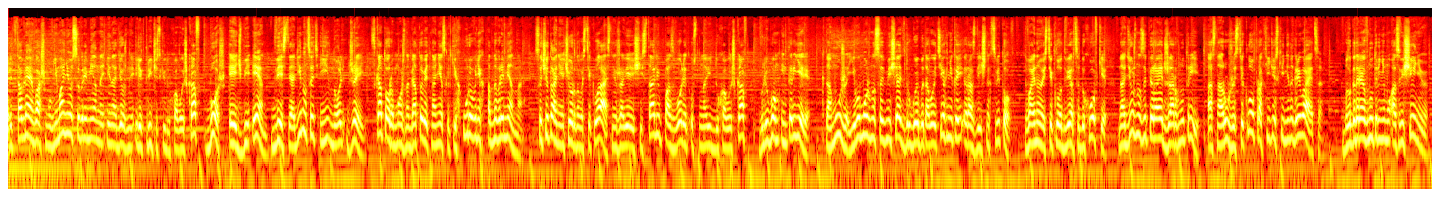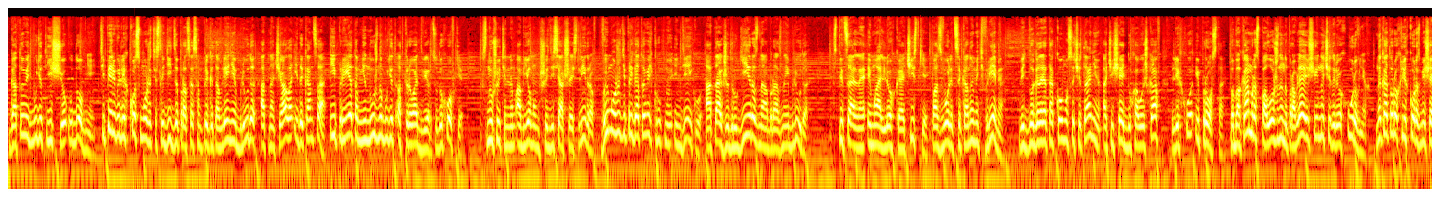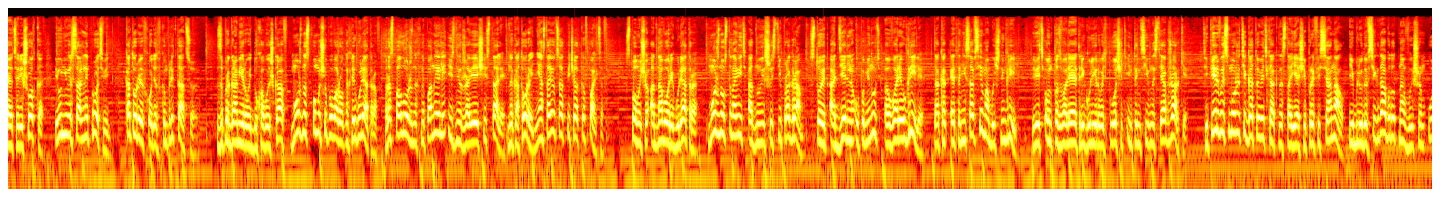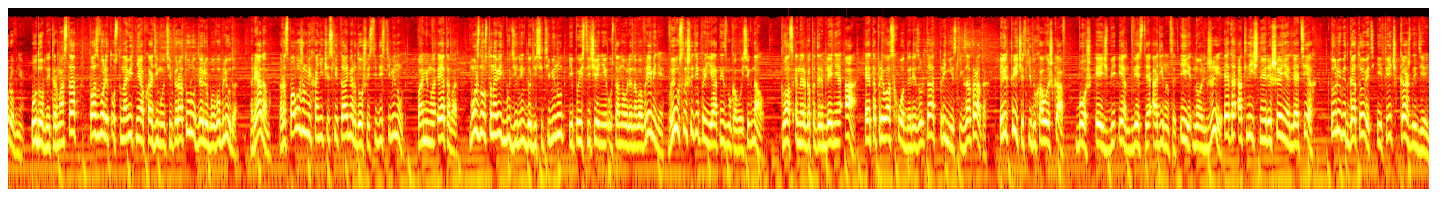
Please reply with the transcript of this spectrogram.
представляем вашему вниманию современный и надежный электрический духовой шкаф Bosch HBN 211 и 0J, с которым можно готовить на нескольких уровнях одновременно. Сочетание черного стекла с нержавеющей сталью позволит установить духовой шкаф в любом интерьере. К тому же его можно совмещать с другой бытовой техникой различных цветов. Двойное стекло дверцы духовки надежно запирает жар внутри, а снаружи стекло практически не нагревается. Благодаря внутреннему освещению готовить будет еще удобней. Теперь вы легко сможете следить за процессом приготовления блюда от начала и до конца, и при этом не нужно будет открывать дверцу духовки. С внушительным объемом 66 литров вы можете приготовить крупную индейку, а также другие разнообразные блюда. Специальная эмаль легкой очистки позволит сэкономить время, ведь благодаря такому сочетанию очищать духовой шкаф легко и просто. По бокам расположены направляющие на четырех уровнях, на которых легко размещаются решетка и универсальный противень, которые входят в комплектацию. Запрограммировать духовой шкаф можно с помощью поворотных регуляторов, расположенных на панели из нержавеющей стали, на которой не остается отпечатков пальцев. С помощью одного регулятора можно установить одну из шести программ. Стоит отдельно упомянуть о вариогриле, так как это не совсем обычный гриль, ведь он позволяет регулировать площадь интенсивности обжарки. Теперь вы сможете готовить как настоящий профессионал, и блюда всегда будут на высшем уровне. Удобный термостат позволит установить необходимую температуру для любого блюда. Рядом расположен механический таймер до 60 минут. Помимо этого, можно установить будильник до 10 минут, и по истечении установленного времени вы услышите приятный звуковой сигнал. Класс энергопотребления А – это превосходный результат при низких затратах. Электрический духовой шкаф Bosch HBN 211 и 0G – это отличное решение для тех, кто любит готовить и печь каждый день.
